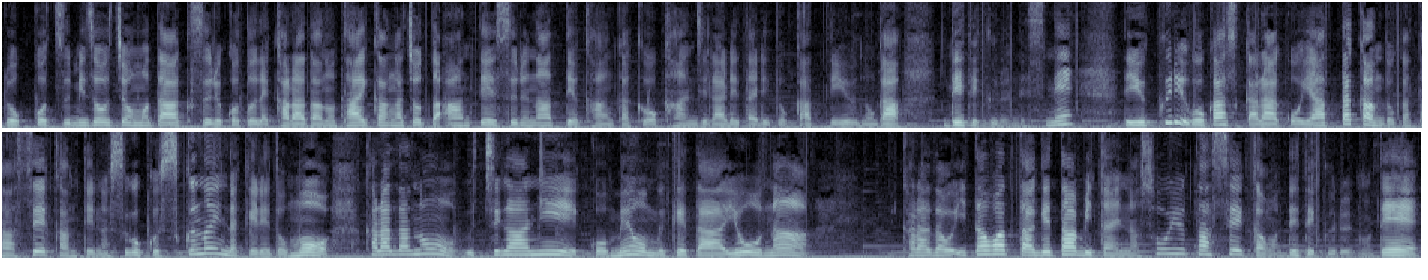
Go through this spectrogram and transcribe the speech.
肋骨みぞおちを重たくすることで体の体幹がちょっと安定するなっていう感覚を感じられたりとかっていうのが出てくるんですね。でゆっくり動かすからこうやった感とか達成感っていうのはすごく少ないんだけれども体の内側にこう目を向けたような体をいたわってあげたみたいなそういう達成感は出てくるので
